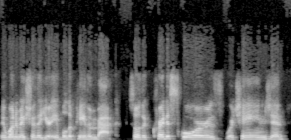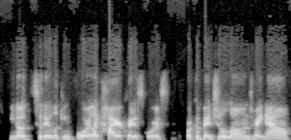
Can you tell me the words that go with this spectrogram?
they want to make sure that you're able to pay them back. So the credit scores were changed and you know, so they're looking for like higher credit scores. For conventional loans right now,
